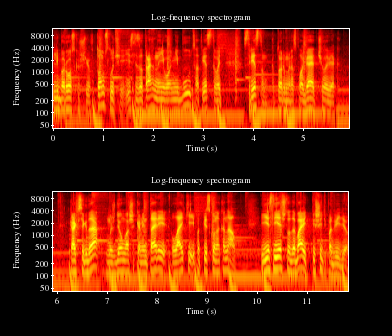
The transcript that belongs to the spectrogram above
либо роскошью в том случае, если затраты на него не будут соответствовать средствам, которыми располагает человек. Как всегда, мы ждем ваши комментарии, лайки и подписку на канал. И если есть что добавить, пишите под видео.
